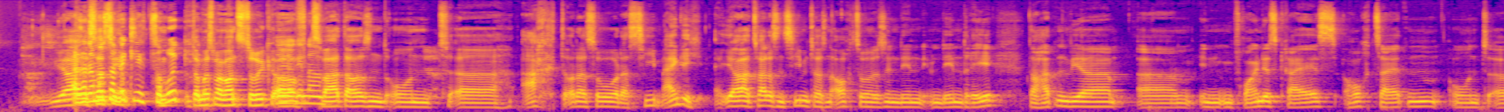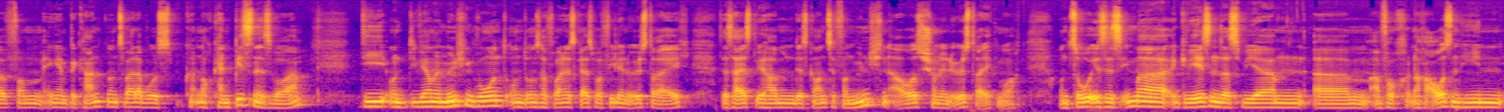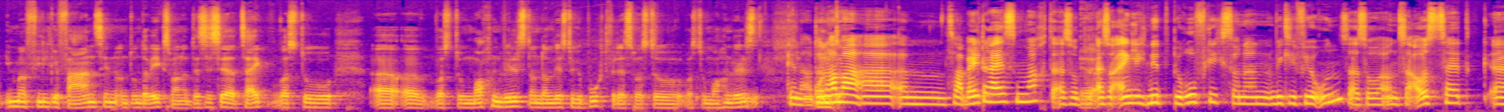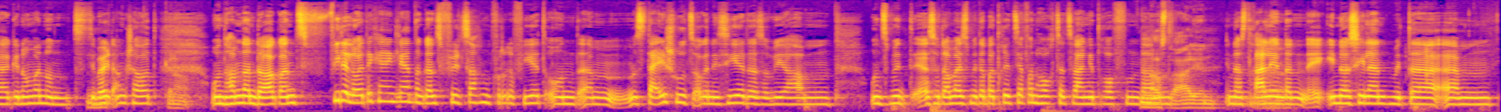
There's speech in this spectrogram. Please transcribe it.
Ja, Also da muss man wirklich zurück. Da muss man ganz zurück Ja, auf genau. 2008 oder so oder 7, eigentlich ja 2007, 2008 so das in, den, in dem Dreh. Da hatten wir ähm, im Freundeskreis Hochzeiten und äh, vom engen Bekannten und so weiter, wo es noch kein Business war. Die, und wir haben in München gewohnt und unser Freundeskreis war viel in Österreich. Das heißt, wir haben das Ganze von München aus schon in Österreich gemacht. Und so ist es immer gewesen, dass wir ähm, einfach nach außen hin immer viel gefahren sind und unterwegs waren. Und das ist ja zeigt, was du, was du machen willst und dann wirst du gebucht für das, was du, was du machen willst. Genau, dann Und- haben wir auch, ähm, zwei Weltreisen gemacht, also, Ja. also eigentlich nicht beruflich, sondern wirklich für uns, also unsere Auszeit äh, genommen und die Welt angeschaut Genau. und haben dann da ganz viele Leute kennengelernt und ganz viele Sachen fotografiert und ähm, Style-Shoots organisiert, also wir haben uns mit, also damals mit der Patricia von Hochzeitswagen getroffen, In Australien. in Australien, dann in Neuseeland mit der ähm,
